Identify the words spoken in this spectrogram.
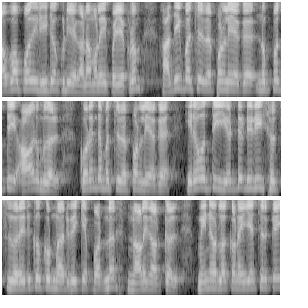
அவ்வப்போது நீடக்கூடிய கனமழை பெய்யக்கூடும். அதிகபட்ச வெப்பநிலையாக முப்பத்தி ஆறு முதல் குறைந்தபட்ச வெப்பநிலையாக இருபத்தி எட்டு டிகிரி செல்சியஸ் வரை இருக்கக்கூடும் அறிவிக்கப்பட்டனர் நாளை நாட்கள். மீனவர்களுக்கான எச்சரிக்கை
